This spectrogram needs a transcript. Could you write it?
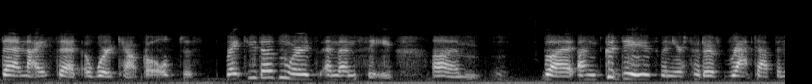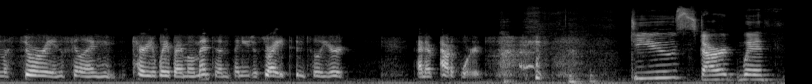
then I set a word count goal. Just write 2,000 words and then see. Um, but on good days when you're sort of wrapped up in the story and feeling carried away by momentum, then you just write until you're kind of out of words. do you start with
